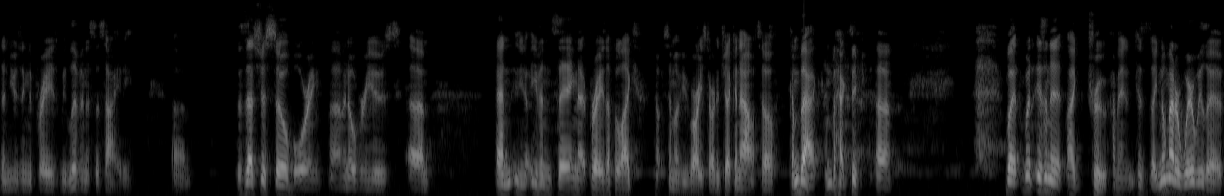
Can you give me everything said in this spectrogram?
than using the phrase, we live in a society. Um, because that's just so boring um, and overused. Um, and you know, even saying that phrase, I feel like some of you have already started checking out. So come back, come back to. Uh, but but isn't it like true? I mean, because like no matter where we live,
